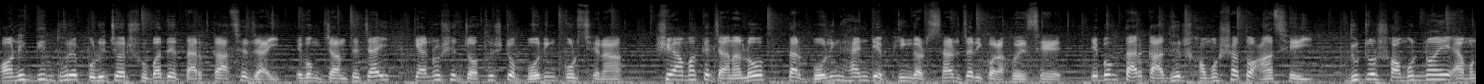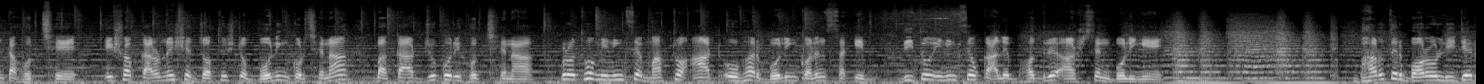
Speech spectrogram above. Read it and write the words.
অনেক দিন ধরে পরিচয়ের সুবাদে তার কাছে যাই এবং জানতে চাই কেন সে যথেষ্ট বোলিং করছে না। সে আমাকে জানালো, তার বোলিং হ্যান্ডে ফিঙ্গার সার্জারি করা হয়েছে এবং তার কাঁধের সমস্যা তো আছেই। দুটোর সমন্বয়ে এমনটা হচ্ছে। এসব কারণে সে যথেষ্ট বোলিং করছে না বা কার্যকরী হচ্ছে না। প্রথম ইনিংসে মাত্র আট ওভার বোলিং করেন সাকিব। দ্বিতীয় ইনিংসেও কালে ভদ্রে আসছেন বোলিংয়ে। ভারতের বড় লিডের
